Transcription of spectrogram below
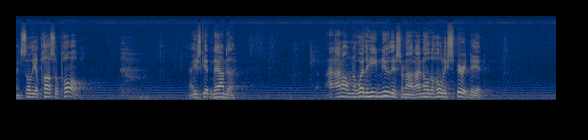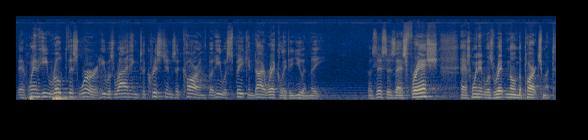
And so the Apostle Paul, now he's getting down to, I don't know whether he knew this or not. I know the Holy Spirit did that when he wrote this word, he was writing to Christians at Corinth, but he was speaking directly to you and me. Because this is as fresh as when it was written on the parchment.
